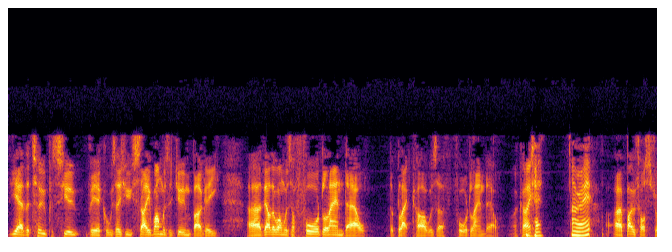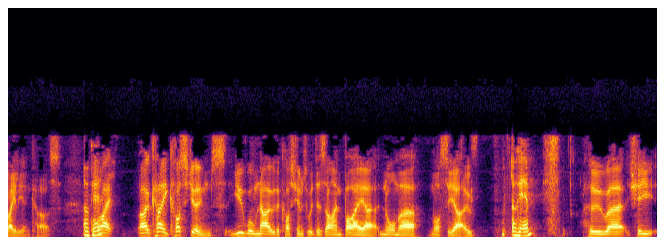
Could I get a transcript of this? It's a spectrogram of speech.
yeah, the two pursuit vehicles, as you say, one was a dune buggy, uh, the other one was a Ford Landau. The black car was a Ford Landau. Okay. Okay. All right. Uh, both Australian cars. Okay. Right. Okay, costumes. You will know the costumes were designed by uh, Norma Moriceau, Okay. who uh, she,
